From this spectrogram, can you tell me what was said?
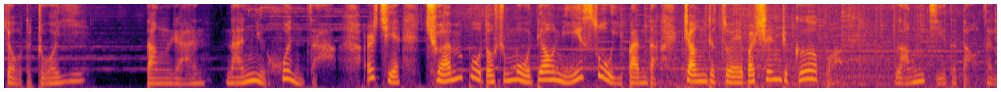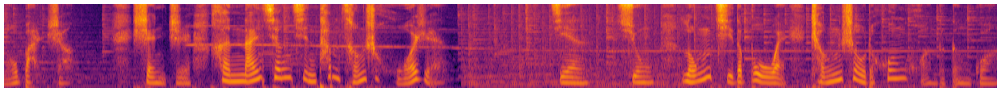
有的着衣，当然男女混杂，而且全部都是木雕泥塑一般的，张着嘴巴，伸着胳膊，狼藉地倒在楼板上。甚至很难相信他们曾是活人。肩、胸隆起的部位承受着昏黄的灯光，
